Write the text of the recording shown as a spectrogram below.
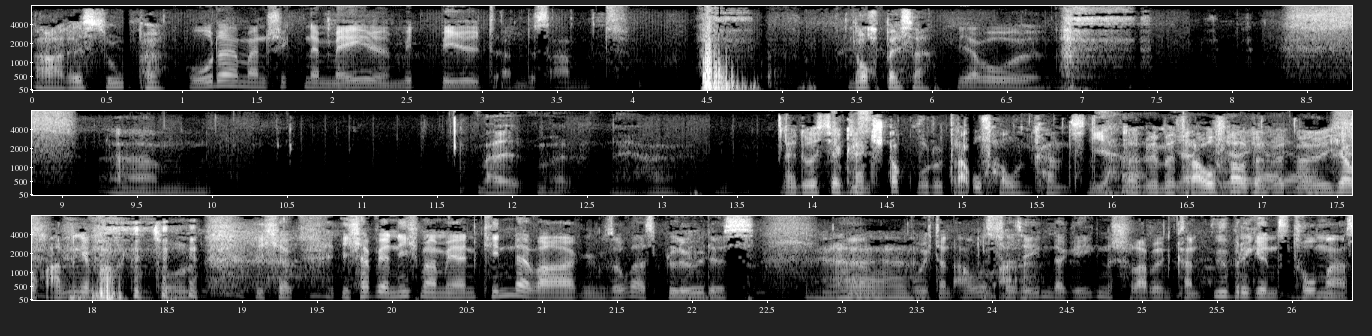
Ah, das ist super. Oder man schickt eine Mail mit Bild an das Amt. Noch besser. Jawohl. ähm, weil, weil, naja, ja, du hast ja keinen Stock, wo du draufhauen kannst. Ja, dann, wenn man ja, draufhaut, ja, dann wird man natürlich auch angemacht und so. ich habe ich hab ja nicht mal mehr einen Kinderwagen, sowas Blödes, ähm, wo ich dann aus Versehen dagegen schrabbeln kann. Übrigens, Thomas,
